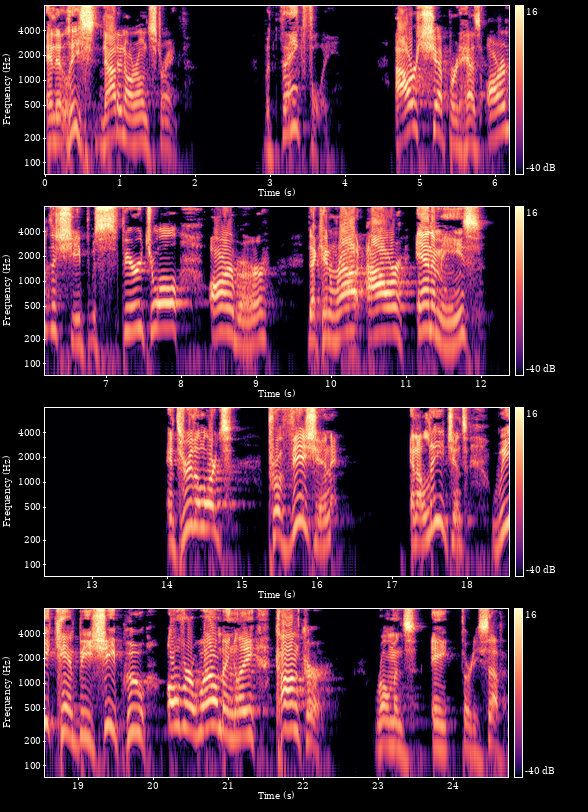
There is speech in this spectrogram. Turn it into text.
and at least not in our own strength. But thankfully, our shepherd has armed the sheep with spiritual armor that can rout our enemies. And through the Lord's provision and allegiance, we can be sheep who overwhelmingly conquer. Romans 8 37.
